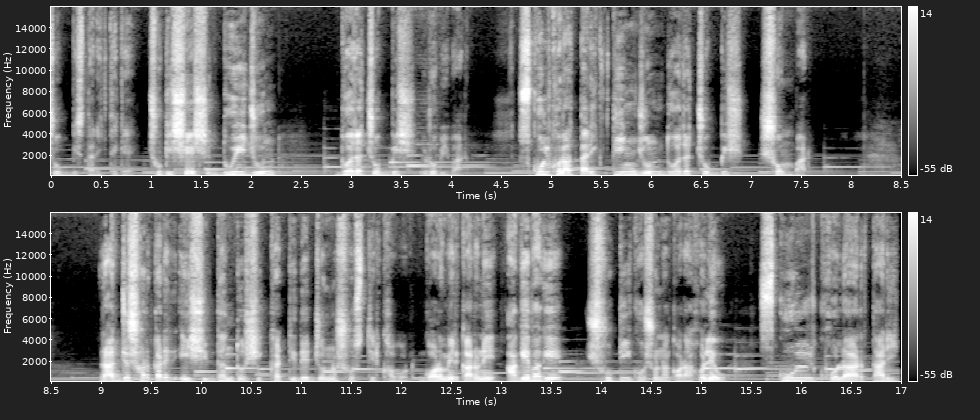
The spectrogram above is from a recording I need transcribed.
চব্বিশ তারিখ থেকে। ছুটি শেষ দুই জুন দু হাজার চব্বিশ রবিবার। স্কুল খোলার তারিখ তিন জুন দু হাজার চব্বিশ সোমবার। রাজ্য সরকারের এই সিদ্ধান্ত শিক্ষার্থীদের জন্য স্বস্তির খবর। গরমের কারণে আগেভাগে ছুটি ঘোষণা করা হলেও স্কুল খোলার তারিখ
